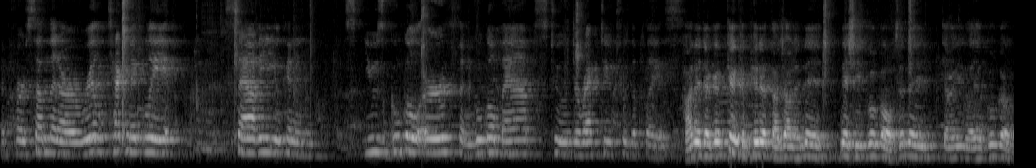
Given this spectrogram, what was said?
But for some that are real technically savvy, you can use Google Earth and Google Maps to direct you to the place. Google,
